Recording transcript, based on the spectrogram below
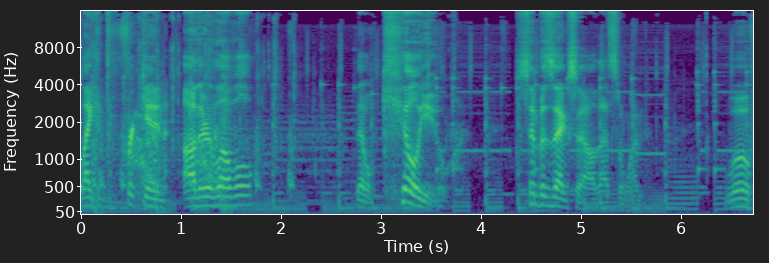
like at the freaking other level that will kill you. Simba's Exile, that's the one. Woof.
